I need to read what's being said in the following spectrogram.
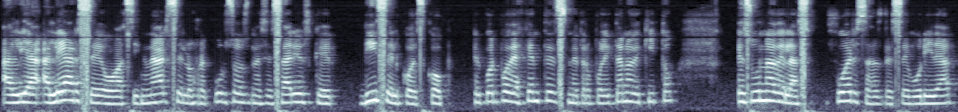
aliarse o asignarse los recursos necesarios que dice el COESCOP. El cuerpo de agentes metropolitano de Quito es una de las fuerzas de seguridad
